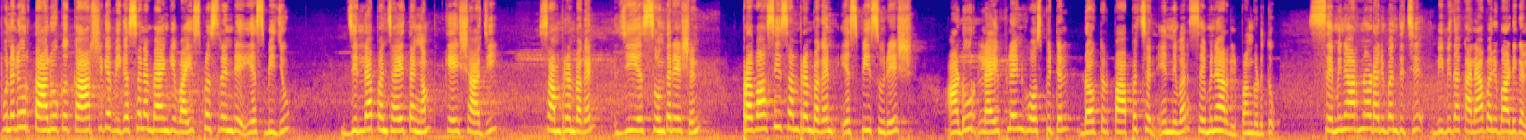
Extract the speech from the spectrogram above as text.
Punalur taluk കാർഷിക വികസന bank vice president S Biju ജില്ലാ പഞ്ചായത്ത് അംഗം കെ ഷാജി സംരംഭകൻ ജി എസ് സുന്ദരേശൻ പ്രവാസി സംരംഭകൻ S P Suresh Adoor lifeline hospital doctor Pappachan എന്നിവർ സെമിനാറിൽ പങ്കെടുത്തു. സെമിനാറിനോടനുബന്ധിച്ച് വിവിധ കലാപരിപാടികൾ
